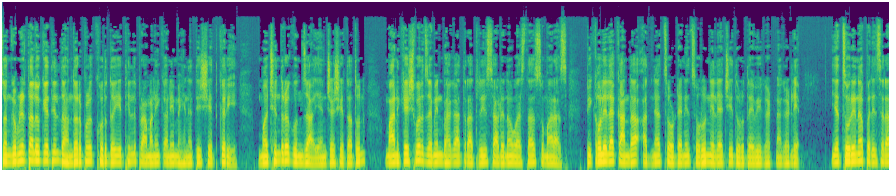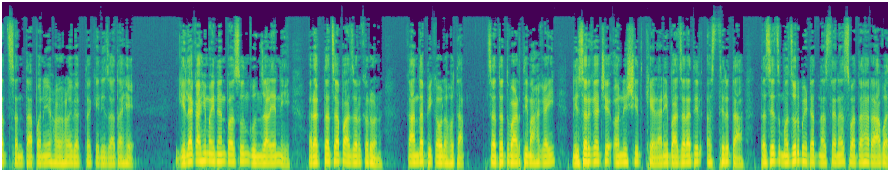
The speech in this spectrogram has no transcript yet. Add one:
संगमनेर तालुक्यातील धांदरफळ खुर्द येथील प्रामाणिक आणि मेहनती शेतकरी मच्छिंद्र गुंजाळ यांच्या शेतातून मानकेश्वर जमीन भागात रात्री साडेनऊ वाजता सुमारास पिकवलेला कांदा अज्ञात चोरट्यांनी चोरून नेल्याची दुर्दैवी घटना घडली. या चोरीनं परिसरात संतापाने हळहळ व्यक्त केली जात आहे. गेल्या काही महिन्यांपासून गुंजाळ यांनी रक्ताचा पाजर करून कांदा पिकवला होता. सतत वाढती महागाई निसर्गाचे अनिश्चित खेळ आणि बाजारातील अस्थिरता तसेच मजूर भेटत नसल्यानं स्वतः राबत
